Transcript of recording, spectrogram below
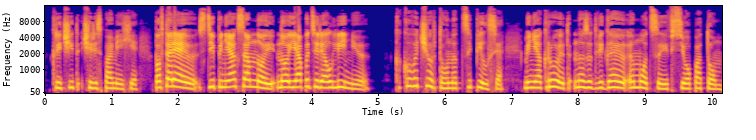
— кричит через помехи. «Повторяю, Степняк со мной, но я потерял линию!» Какого черта он отцепился? Меня кроет, но задвигаю эмоции, все потом.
